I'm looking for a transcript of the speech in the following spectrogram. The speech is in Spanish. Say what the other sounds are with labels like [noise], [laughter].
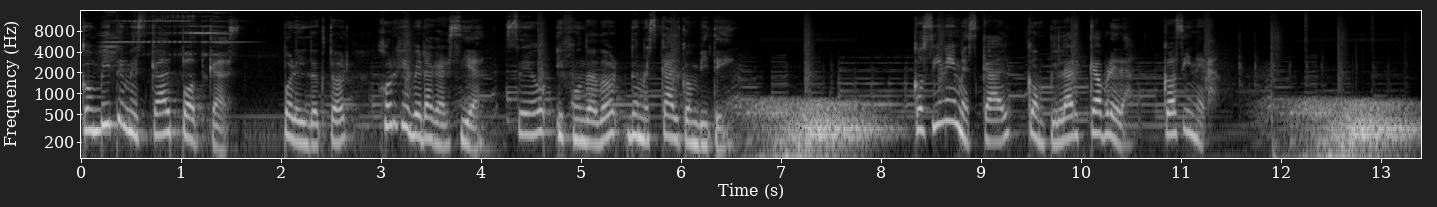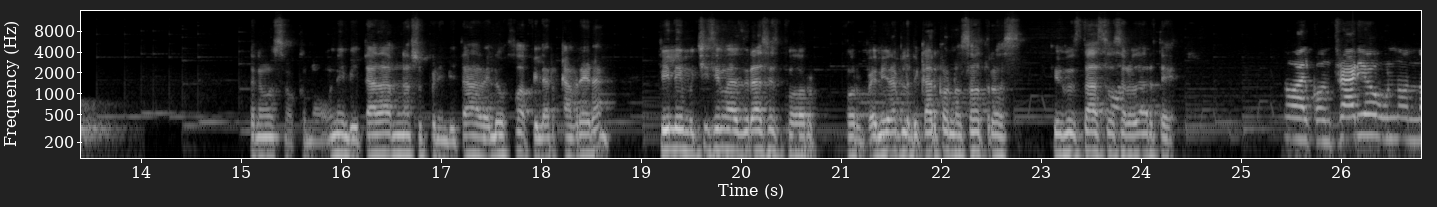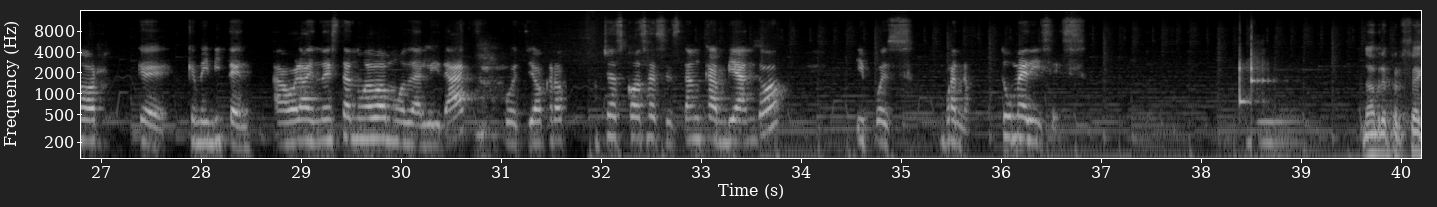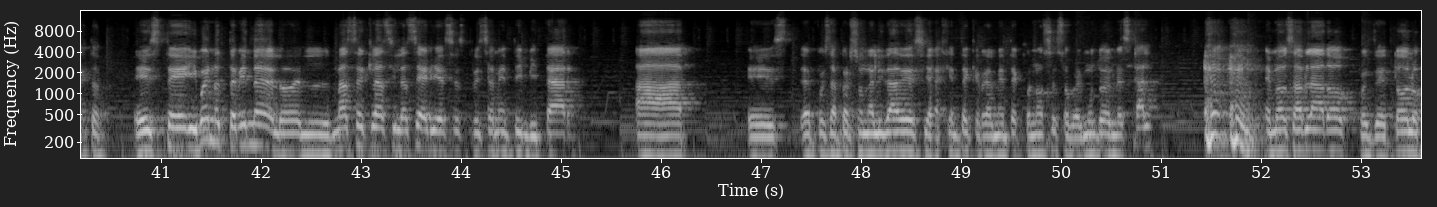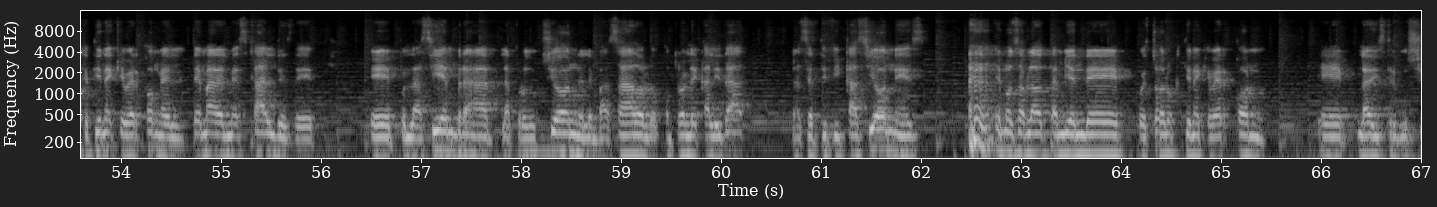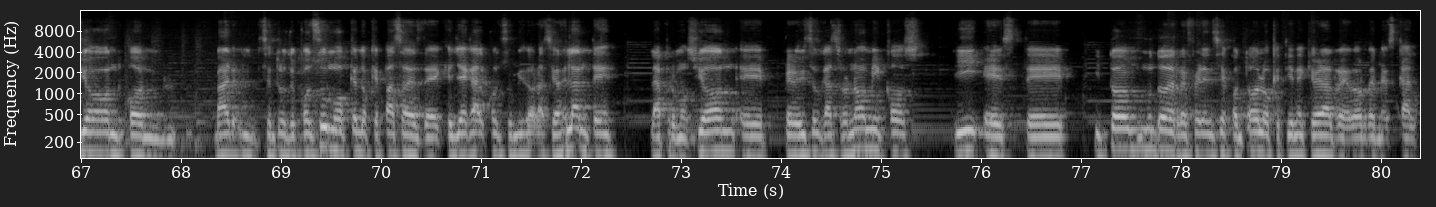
Convite Mezcal Podcast por el doctor Jorge Vera García, CEO y fundador de Mezcal Convite. Cocina y Mezcal con Pilar Cabrera, cocinera. Tenemos como una invitada, una super invitada de lujo, a Pilar Cabrera. Pili, muchísimas gracias por, por venir a platicar con nosotros. Qué gustazo saludarte. No, al contrario, un honor que, que me inviten ahora en esta nueva modalidad, pues yo creo que muchas cosas están cambiando y pues bueno, tú me dices. No, hombre, perfecto. Este, y bueno, también lo del masterclass y las series es precisamente invitar a, este, pues a personalidades y a gente que realmente conoce sobre el mundo del mezcal. [clears throat] Hemos hablado pues de todo lo que tiene que ver con el tema del mezcal, desde eh, pues la siembra, la producción, el envasado, el control de calidad, las certificaciones. [clears throat] Hemos hablado también de pues, todo lo que tiene que ver con eh, la distribución, con centros de consumo, qué es lo que pasa desde que llega al consumidor hacia adelante, la promoción, eh, periodistas gastronómicos y, este, y todo el mundo de referencia con todo lo que tiene que ver alrededor del mezcal.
